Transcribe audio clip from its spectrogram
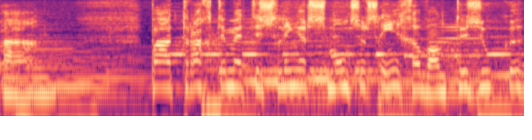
gaan. Pa trachtte met de slingers monsters in gewand te zoeken...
